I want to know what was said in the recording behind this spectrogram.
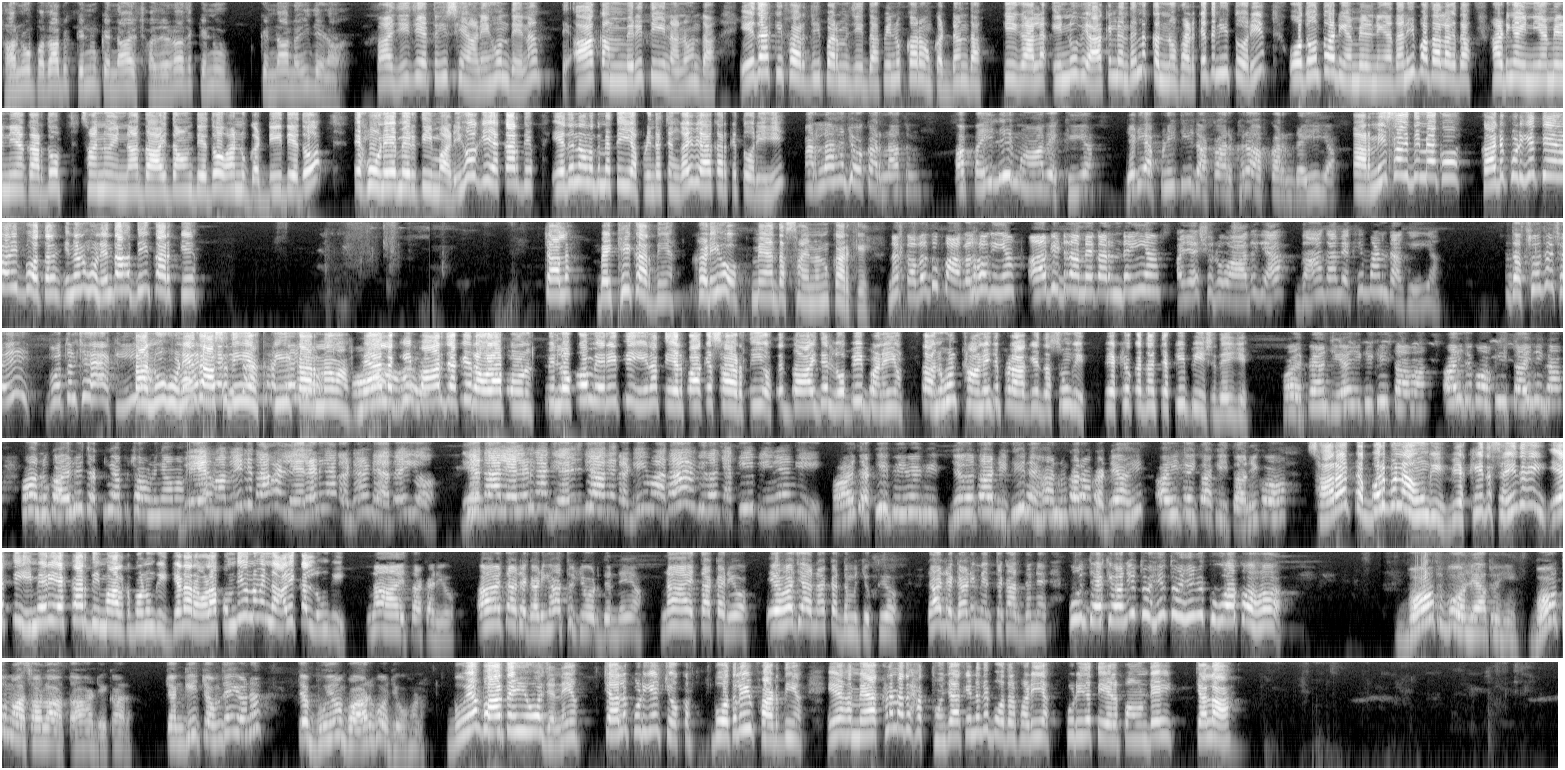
ਸਾਨੂੰ ਪਤਾ ਵੀ ਕਿਹਨੂੰ ਕਿੰਨਾ ਹਿੱਸਾ ਦੇਣਾ ਤੇ ਕਿਹਨੂੰ ਕਿੰਨਾ ਨਹੀਂ ਦੇਣਾ। ਭਾਜੀ ਜੇ ਤੁਸੀਂ ਸਿਆਣੇ ਹੁੰਦੇ ਨਾ ਤੇ ਆਹ ਕੰਮ ਮੇਰੀ ਧੀ ਨਾਲ ਨਾ ਹੁੰਦਾ। ਇਹਦਾ ਕੀ ਫਰਜ਼ ਸੀ ਪਰਮਜੀਤ ਦਾ ਵੀ ਇਹਨੂੰ ਘਰੋਂ ਕੱਢਣ ਦਾ? ਕੀ ਗੱਲ ਆ, ਇਹਨੂੰ ਵਿਆਹ ਕੇ ਲੈਂਦਾ ਮੈਂ ਕੰਨੋਂ ਫੜ ਕੇ ਤੇ ਨਹੀਂ ਤੋਰੀ? ਉਦੋਂ ਤੁਹਾਡੀਆਂ ਮਿਲਣੀਆਂ ਦਾ ਨਹੀਂ ਪਤਾ ਲੱਗਦਾ। ਸਾਡੀਆਂ ਇੰਨੀਆਂ ਮਿਲਣੀਆਂ ਕਰ ਦੋ ਸਾਨੂੰ ਇੰਨਾ ਦਾਜ ਦਾਉਣ ਦੇ ਦੋ ਸਾਨੂੰ ਗੱਡੀ ਦੇ ਦੋ ਤੇ ਹੁਣ ਇਹ ਮੇਰੀ ਧੀ ਮਾੜੀ ਹੋ ਗਈ ਆ ਘਰ ਦੇ। ਇਹਦੇ ਨਾਲੋਂ ਤਾਂ ਮੈਂ ਧੀ ਆਪਣੀ ਦਾ ਚੰਗਾ ਹੀ ਵਿਆਹ ਕਰਕੇ ਤੋਰੀ ਸੀ। ਕਰ ਲੈ ਹਾਂ ਜੋ ਕਰਨਾ ਤੂੰ। ਆ ਪਹਿਲੀ ਮਾਂ ਵੇਖੀ ਆ ਜਿਹੜੀ ਆਪਣੀ ਧੀ ਦਾ ਘਰ ਖਰਾਬ ਕਰਨ ਰਹੀ ਆ। ਕਰ ਨਹੀਂ ਸਕਦੀ ਮੈਂ ਕੋ। ਕੱਢ ਕੁੜੀਏ ਤੇਲ ਵਾਲੀ ਬੋਤਲ। ਇਹਨਾਂ ਨੂੰ ਹੁਣੇ ਦੱਸਦੀ ਕਰਕੇ। ਚੱਲ ਬੈਠੀ ਕਰਦੀ ਆ ਖੜੀ ਹੋ ਮੈਂ ਦੱਸਾਂ ਇਹਨਾਂ ਨੂੰ ਕਰਕੇ। ਨਾ ਕਵਲ ਤੂੰ ਪਾਗਲ ਹੋ ਗਈ ਆ ਆ ਕੀ ਡਰਾਮੇ ਕਰਨ ਡਈ ਆ? ਅਜੇ ਸ਼ੁਰੂਆਤ ਗਿਆ ਗਾਂ ਗਾਂ ਵੇਖੀ ਬਣਦਾ ਕੀ ਆ। ਦੱਸੋ ਤੇ ਸਹੀ ਬੋਤਲ 'ਚ ਹੈ ਕੀ ਆ? ਤੁਹਾਨੂੰ ਹੁਣੇ ਦੱਸਦੀ ਆ ਕੀ ਕੀ ਕਰਨਾ ਕਰਨਾ ਵਾ। ਮੈਂ ਲੱਗੀ ਬਾਹਰ ਜਾ ਕੇ ਰੌਲਾ ਪਾਉਣ ਵੀ ਲੋਕੋ ਮੇਰੀ ਧੀ ਨਾ ਤੇਲ ਪਾ ਕੇ ਸਾੜਤੀ ਹੋ ਤੇ ਦਾਜ ਦੇ ਲੋਭੀ ਬਣੇ ਹੋ ਤੁਹਾਨੂੰ ਹੁਣ ਥਾਣੇ 'ਚ ਫੜਾ ਕੇ ਦੱਸੂਗੀ ਵੇਖਿਓ ਕਿਦਾਂ ਚੱਕੀ ਪੀਸਦੇ ਜੇ ਹੋਏ ਭੈਣ ਜੀ ਅਸੀਂ ਕੀ ਕੀਤਾ ਵਾ? ਅਸੀਂ ਤੇ ਕੋਈ ਕੀਤਾ ਹੀ ਨਹੀਂਗਾ ਸਾਨੂੰ ਕਾਹਦੇ ਲਈ ਚੱਕੀਆਂ ਪਛਾਉਣੀਆਂ ਵਾ? ਵੇਖ ਮੰਮੀ ਕਿਦਾਂ ਹਣ ਲੈ ਲੈਣੀਆਂ ਕੱਢਣ ਡਿਆ ਪਈ ਓ। ਇਹਦਾ ਲੈ ਲੈਣੀਆਂ ਜੇਲ੍ਹ 'ਚ ਜਾ ਕੇ ਕੱਢੀ ਮਾਤਾ ਜਦੋਂ ਚੱਕੀ ਪੀਵੇਂਗੀ। ਆਏ ਚੱਕੀ ਪੀਵੇਂਗੀ। ਜਦੋਂ ਤੁਹਾਡੀ ਧੀ ਨੇ ਸਾਨੂੰ ਘਰੋਂ ਕੱਢਿਆ ਸੀ ਅਸੀਂ ਤੇ ਤਾਂ ਕੀਤਾ ਨਹੀਂ ਕੋ ਸਾਰਾ ਟੱਬਰ ਬਣਾਉਂਗੀ। ਵੇਖੀ ਤੇ ਸਹੀ ਤੁਸੀਂ। ਇਹ ਧੀ ਮੇਰੀ ਇੱਕ ਘਰ ਦੀ ਮਾਲਕ ਬਣੂਗੀ ਜਿਹੜਾ ਰੌਲਾ ਪਾਉਂਦੀ ਉਹਨੂੰ ਵੀ ਨਾਲ ਹੀ ਕੱਲੂਗੀ ਨਾ ਏਤਾ ਕਰਿਓ। ਆ ਤੁਹਾਡੇ ਗੜੀ ਹੱਥ ਜੋੜ ਦਿੰਨੇ ਆ। ਨਾ ਏਤਾ ਕਰਿਓ। ਇਹੋ ਜਿਹਾ ਨਾ ਕਦਮ ਚੁੱਕਿਓ। ਤੁਹਾਡੇ ਗੜੀ ਮਿੰਤ ਕਰ ਦਿੰਨੇ ਕੁੰਦੇ ਕਿਉਂ ਨਹੀਂ ਤੁਸੀਂ ਤੁਸੀਂ ਵੀ ਕੂਆ ਕੋਹ। ਬਹੁਤ ਬੋਲਿਆ ਤੁਸੀਂ ਬਹੁਤ ਤਮਾਸ਼ਾ ਲਾਤਾ ਸਾਡੇ ਘਰ। ਚੰਗੀ ਚਾਹੁੰਦੇ ਹੋ ਨਾ ਤੇ ਬੂਹੋਂ ਬਾਹਰ ਹੋ ਜਾਓ ਹੁਣ। ਬੂਹੇ ਬਾਹਰ ਤੇ ਅਸੀਂ ਹੋ ਜੰਨੇ ਆ ਚੱਲ ਕੁੜੀਏ ਚੁੱਕ। ਬੋਤਲ ਵੀ ਫੜਦੀ ਆ ਇਹ ਮੈਂ ਆਖਣਾ ਮੈਂ ਤੇ ਹੱਥੋਂ ਜਾ ਕੇ ਇਹਨਾਂ ਦੇ ਬੋਤਲ ਫੜੀ ਆ। ਕੁੜੀ ਦਾ ਤੇਲ ਪਾਉਣ ਦੇ ਚੱਲ ਆ।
